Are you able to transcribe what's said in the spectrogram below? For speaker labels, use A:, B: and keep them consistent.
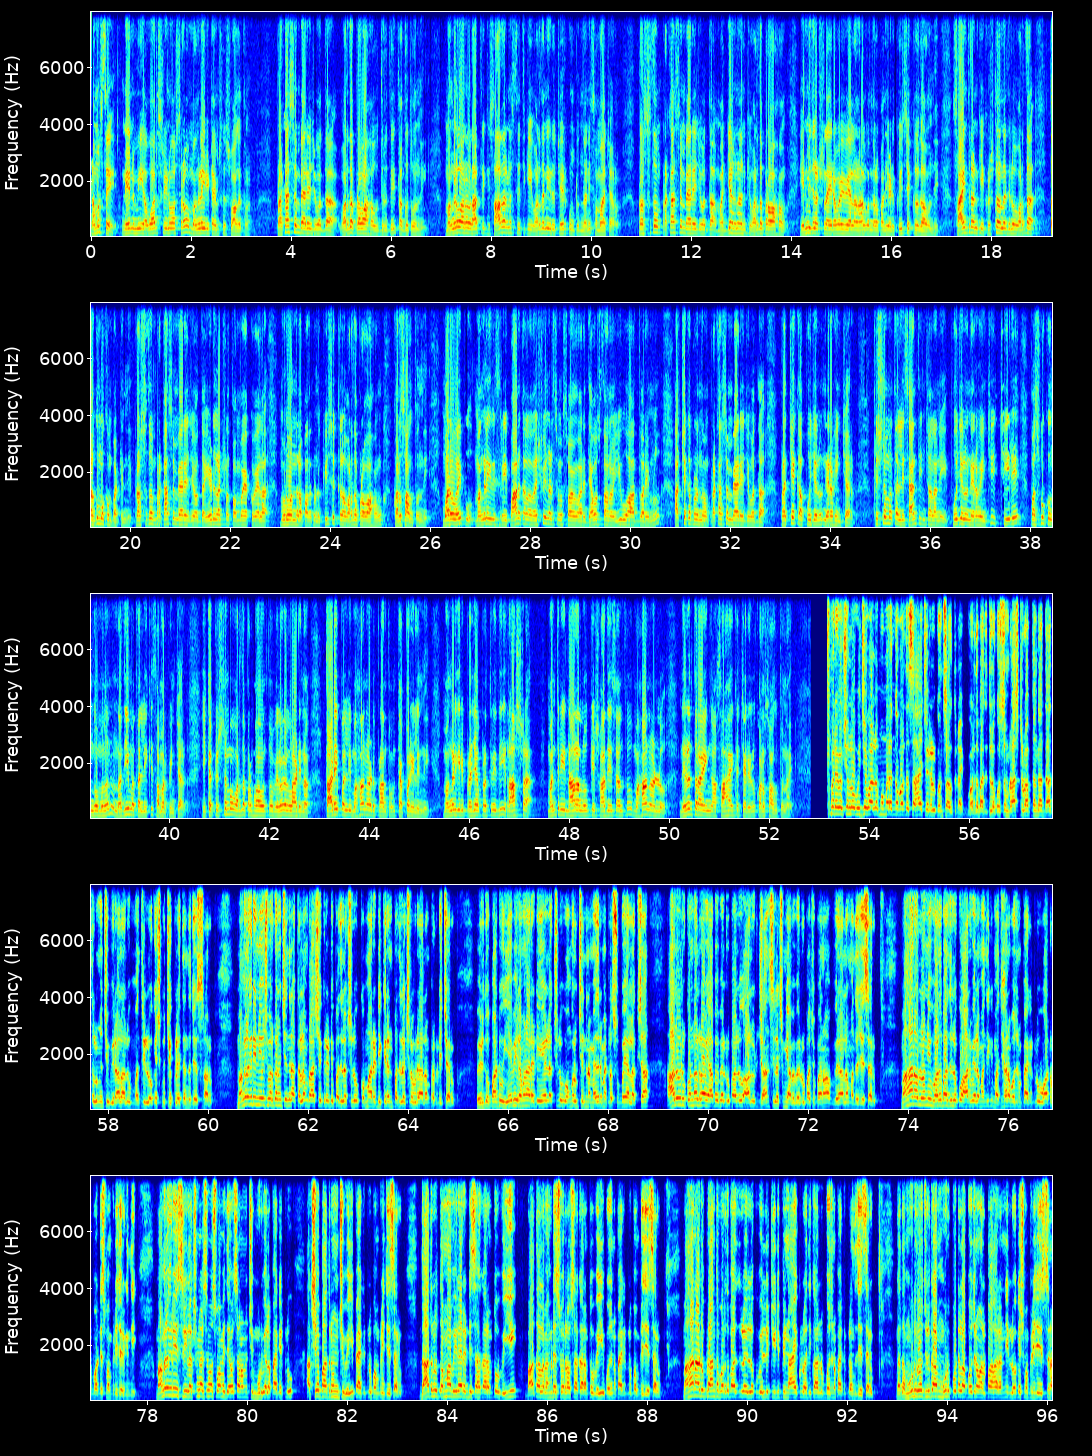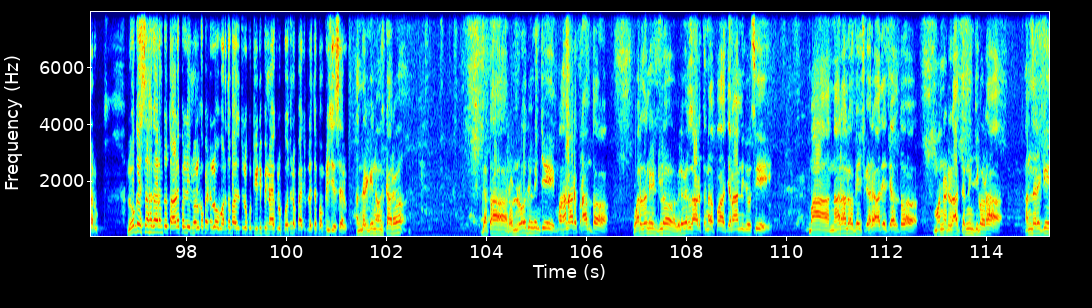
A: నమస్తే నేను మీ అవ్వారు శ్రీనివాసరావు మంగళగిరి టైమ్స్కి స్వాగతం. ప్రకాశం బ్యారేజ్ వద్ద వరద ప్రవాహ ఉధృతి తగ్గుతోంది. మంగళవారం రాత్రికి సాధారణ స్థితికి వరద నీరు చేరుకుంటుందని సమాచారం. ప్రస్తుతం ప్రకాశం బ్యారేజ్ వద్ద మధ్యాహ్నానికి వరద ప్రవాహం ఎనిమిది లక్షల ఇరవై వేల నాలుగు వందల పదిహేడు క్యూసెక్కులుగా ఉంది. సాయంత్రానికి కృష్ణానదిలో వరద తగ్గుముఖం పట్టింది. ప్రస్తుతం ప్రకాశం బ్యారేజ్ వద్ద ఏడు లక్షల తొంభై ఒక్క వేల మూడు వందల పదకొండు క్యూసెక్కుల వరద ప్రవాహం కొనసాగుతుంది. మరోవైపు మంగళగిరి శ్రీ పానకల లక్ష్మీ నరసింహస్వామి వారి దేవస్థానం ఈఓ ఆధ్వర్యంలో అర్చక బృందం ప్రకాశం బ్యారేజీ వద్ద ప్రత్యేక పూజలు నిర్వహించారు. కృష్ణమ్మ తల్లి శాంతించాలని పూజలు నిర్వహించి చీరే పసుపు కుంకుమలను నదీమ తల్లికి సమర్పించారు. ఇక కృష్ణమ్మ వరద ప్రభావంతో విలవెల్లాడిన తాడేపల్లి మహానాడు ప్రాంతం తెప్పరిల్లింది. మంగళగిరి ప్రజాప్రతినిధి రాష్ట్ర మంత్రి నారా లోకేష్ ఆదేశాలతో మహానాడులో నిరంతరాయంగా సహాయక చర్యలు కొనసాగుతున్నాయి.
B: పర్యవేక్షణలో విజయవాడలో ముమ్మరంగా వరద సహాయ చర్యలు కొనసాగుతున్నాయి. వరద బాధితుల కోసం రాష్ట్ర వ్యాప్తంగా దాతల నుంచి విరాళాలు మంత్రి లోకేష్కు చెక్కులైతే అందజేస్తున్నారు. మంగళగిరి నియోజకవర్గానికి చెందిన కల్లం రాజశేఖర రెడ్డి పది లక్షలు కొమ్మారెడ్డి కిరణ్ పది లక్షల విరాళం ప్రకటించారు. వీరితో పాటు ఏవి రమణారెడ్డి ఏడు లక్షలు ఒంగోలుకు చెందిన మెదరమెట్ల సుబ్బయ్య లక్ష ఆలూరు కొండలరావు యాభై వేల రూపాయలు ఆలూరు ఝాన్సీ లక్ష్మి యాభై వేల రూపాయల చొప్పున విరాళం అందజేశారు. మహానవలోని వరద బాధితులకు ఆరు వేల మందికి మధ్యాహ్న భోజనం ప్యాకెట్లు వాటర్ బాటిల్స్ పంపిణీ జరిగింది. మంగళగిరి శ్రీ లక్ష్మీనరసింహస్వామి దేవస్థానం నుంచి మూడు వేల ప్యాకెట్లు అక్షయపాత్ర నుంచి వెయ్యి ప్యాకెట్లు పంపిణీ చేశారు. దాతలు తమ్మ వీరారెడ్డి సహకారంతో వెయ్యి బాతాల వెంకటేశ్వరరావు సహకారంతో వెయ్యి భోజన ప్యాకెట్లు పంపిణీ చేశారు. మహానాడు ప్రాంత వరద బాధితుల ఇళ్ళకు వెళ్ళి టీడీపీ నాయకులు అధికారులు భోజన ప్యాకెట్లు అందజేశారు. గత మూడు రోజులుగా మూడు పూటల భోజనం అల్పాహారాన్ని లోకేష్ పంపిణీ చేస్తున్నారు లోకేష్ సహకారంతో తాడేపల్లి నొలకపేటలో వరద బాధితులకు టీడీపీ నాయకులు భోజన ప్యాకెట్లు అయితే పంపిణీ చేశారు.
C: అందరికీ నమస్కారం. గత రెండు రోజుల నుంచి మహానాడు ప్రాంతం వరద నీటిలో విలువెల్లాడుతున్న ప- జనాన్ని చూసి మా నారా లోకేష్ గారి ఆదేశాలతో మొన్నటి రాత్రి నుంచి కూడా అందరికీ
